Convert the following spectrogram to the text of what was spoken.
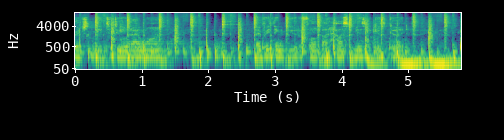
encouraged me to do what I want. Everything beautiful about house music is good.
